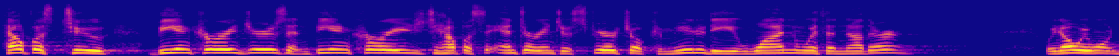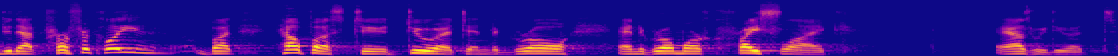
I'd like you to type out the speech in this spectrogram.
Help us to be encouragers and be encouraged. Help us to enter into spiritual community one with another. We know we won't do that perfectly, but help us to do it and to grow and to grow more Christ like as we do it.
